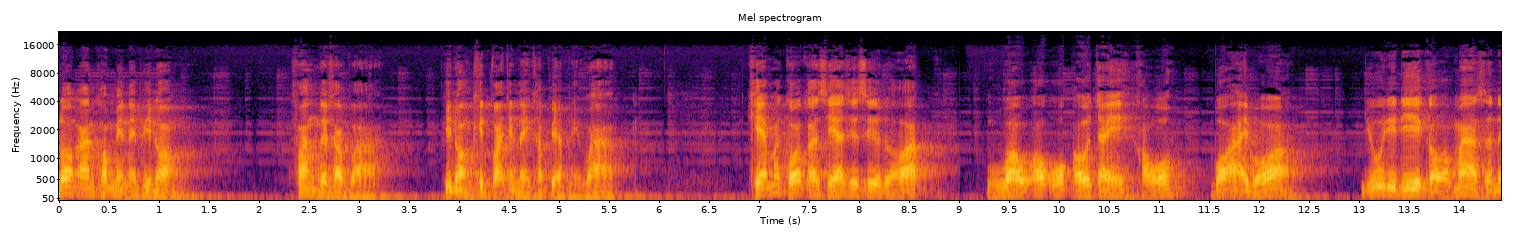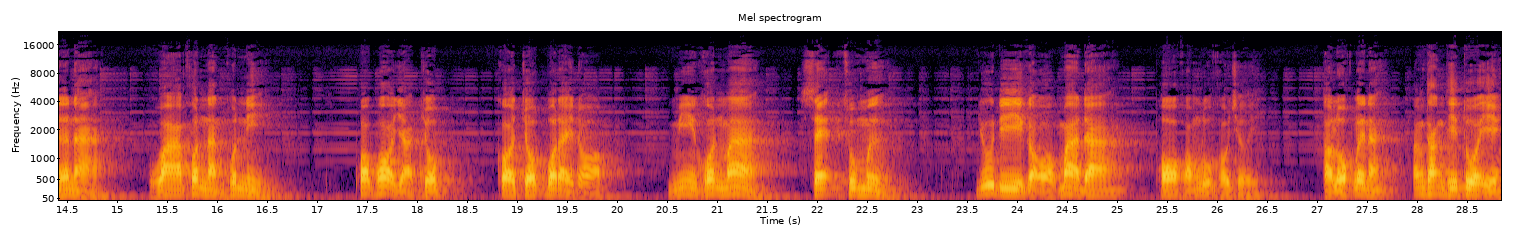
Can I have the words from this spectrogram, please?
ลองอ่านคอมเมนต์ให้พี่น้อง ฟังเด้อครับว่า พี่น้องคิดว่าจังไดครับแบบนี้ว่าแค่มากาะกระแสซื่อๆดอกเว้าเอาอกเอาใจเขาบ่อายบ่ อยู่ดีๆก็ออกมาเสนอหน้าว่าคนนั่นคนนี้พ่อพ่ออยากจบก็จบบ่ได้ดอก มีคนมาแซะชุมมืออยู่ดีก็ออกมาดาพ่อของลูกเขาเฉย ตลกเลยนะ ทั้งๆที่ตัวเอง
